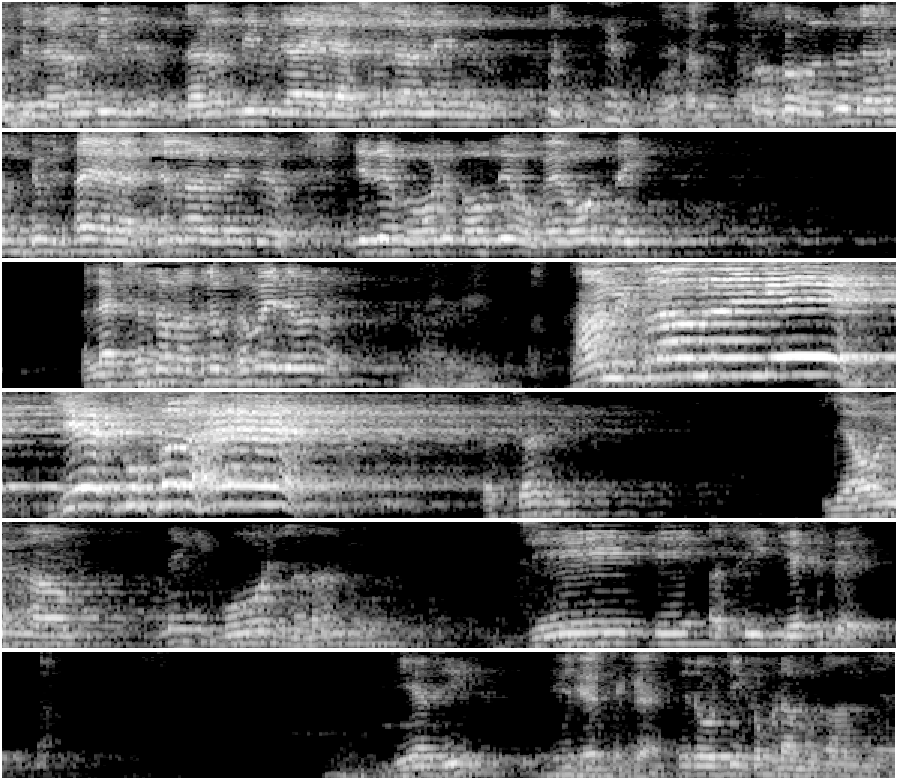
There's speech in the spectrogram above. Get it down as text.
اٹھ لڑن دی بجائے- لڑن دی بجائے الیکشن لڑ لیں ہو۔ تو لڑن دی بجائے الیکشن لڑ لیندے ہو۔ جہے ووٹ بہتے ہو گئے وہ صحیح۔ الیکشن کا مطلب سمجھ دو نا؟ ہم اسلام لائیں گے یہ کفر ہے۔ اچھا جی۔ لیاؤ اسلام۔ نہیں ووٹ لڑا گے۔ جے تے اسی جت گئے۔ جے اسی جیت گئے۔ روٹی کپڑا مکان دیا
